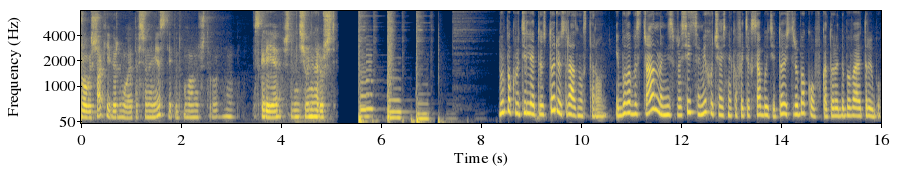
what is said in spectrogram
тяжелый шаг, я вернула это все на место и подумала, что ну, скорее, чтобы ничего не нарушить. Мы покрутили эту историю с разных сторон. И было бы странно не спросить самих участников этих событий, то есть рыбаков, которые добывают рыбу.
